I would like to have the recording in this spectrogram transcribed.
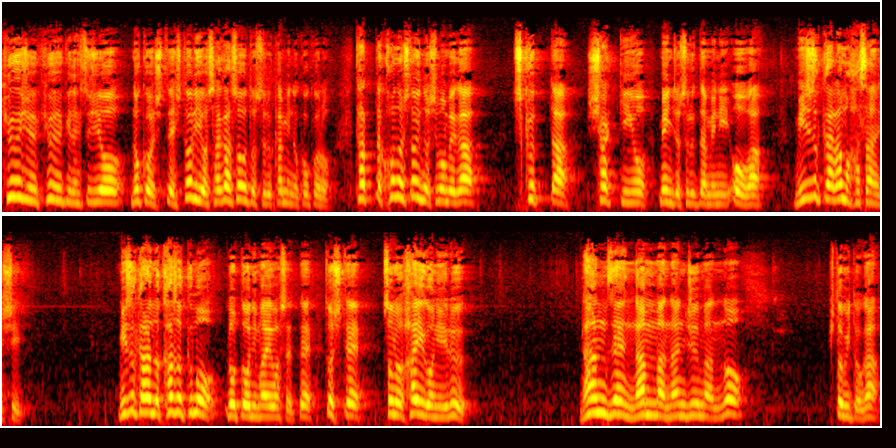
99匹の羊を残して一人を探そうとする神の心。たったこの一人のしもべが作った借金を免除するために王は自らも破産し自らの家族も路頭に迷わせてそしてその背後にいる何千何万何十万の人々が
